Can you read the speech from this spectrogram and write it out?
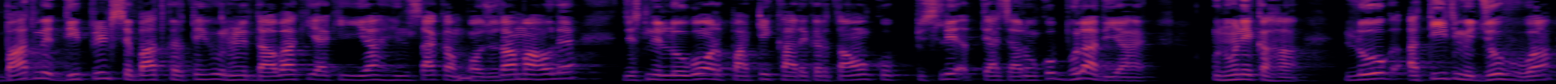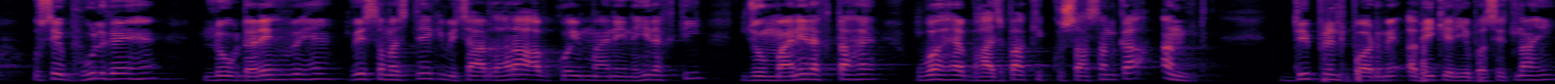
बाद में दीप प्रिंट से बात करते हुए उन्होंने दावा किया कि यह हिंसा का मौजूदा माहौल है, जिसने लोगों और पार्टी कार्यकर्ताओं को पिछले अत्याचारों को भुला दिया है। उन्होंने कहा, लोग अतीत में जो हुआ, उसे भूल गए हैं। लोग डरे हुए हैं। वे समझते हैं कि विचारधारा अब कोई मायने नहीं रखती। जो मायने रखता है, वह है भाजपा के कुशासन का अंत। दी प्रिंट पॉड में अभी के लिए बस इतना ही।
